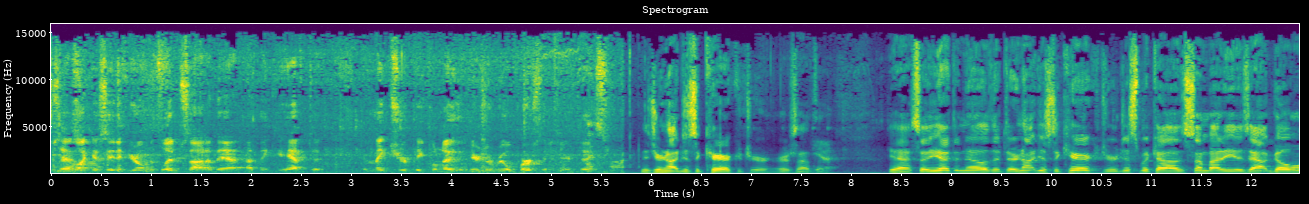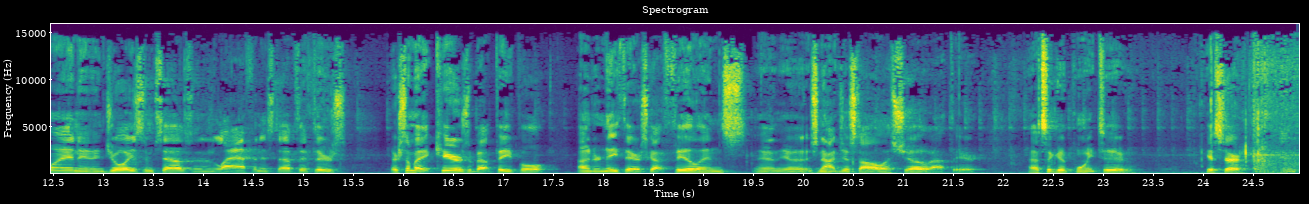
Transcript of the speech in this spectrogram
So, Yeah. like I said, if you're on the flip side of that, I think you have to, to make sure people know that there's a real person in there too. That you're not just a caricature or something. Yeah. Yeah, so you have to know that they're not just a caricature just because somebody is outgoing and enjoys themselves and laughing and stuff. That there's there's somebody that cares about people underneath there. It's got feelings, and you know, it's not just all a show out there. That's a good point too. Yes, sir. And,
